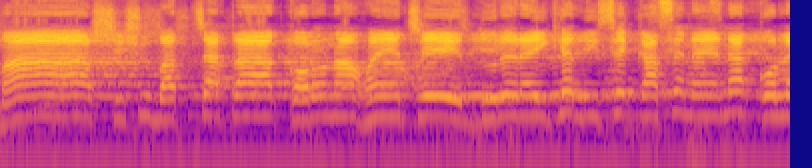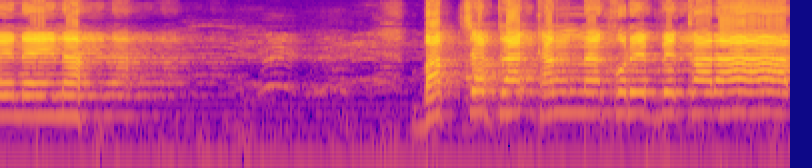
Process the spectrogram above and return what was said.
মা, শিশু বাচ্চাটা করোনা হয়েছে, দূরে রেখে দিছে, কাছে নেয় না, কোলে নেয় না। বাচ্চাটা কান্না করে, বেকার আর,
